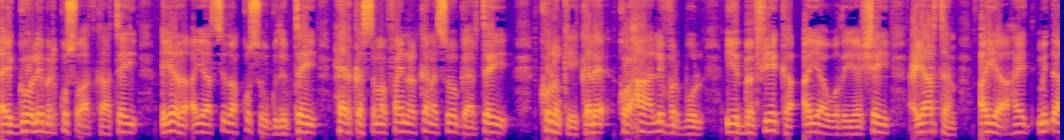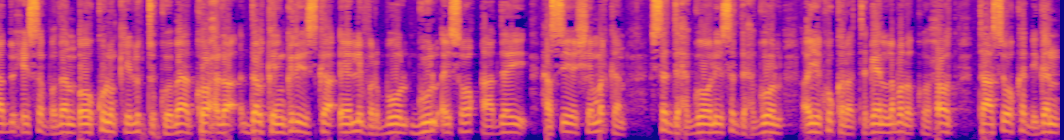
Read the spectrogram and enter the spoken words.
ay gool eber ku soo adkaatay iyada ayaa sidaa ku soo gudubtay heerka samafinalkana soo gaartay. Kulankii kale kooxaha liverpool iyo benfica ayaa wada yeeshay. Ciyaartan ayaa ahayd mid aad u xiiso badan oo kulankii lugta koobaad kooxda dalka ingiriiska ee liverpool guul ay soo qaaday. Hase yeeshee markan saddex gool iyo saddex gool ayay ku kala tageen labada kooxood taasi oo ka dhigan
